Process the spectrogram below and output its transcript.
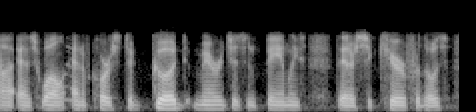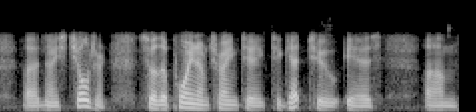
uh, as well and of course to good marriages and families that are secure for those uh, nice children so the point i'm trying to to get to is um,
